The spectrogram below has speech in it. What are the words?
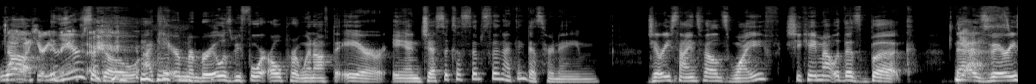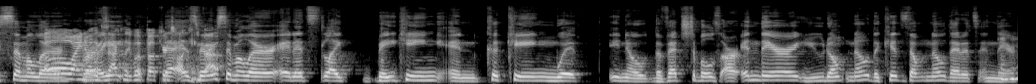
Well, years answer. ago, I can't remember. It was before Oprah went off the air, and Jessica Simpson, I think that's her name, Jerry Seinfeld's wife. She came out with this book that yes. is very similar. Oh, I know right? exactly what book you're that talking is very about. similar, and it's like baking and cooking with you know the vegetables are in there. You don't know the kids don't know that it's in there, mm-hmm.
